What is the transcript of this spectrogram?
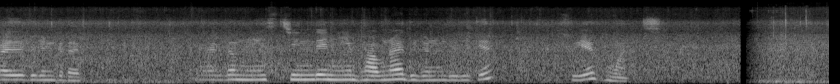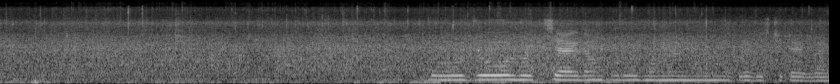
আর দুজনকে দেখ, একদম নিশ্চিন্তে নিয়ে ভাবনায় দুজনে দুদিকে শুয়ে ঘুমাচ্ছে। তো জোর হচ্ছে একদম পুরো ঝমঝম করে বৃষ্টিটা একদম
